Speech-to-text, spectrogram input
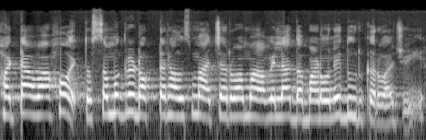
હટાવવા હોય તો સમગ્ર ડોક્ટર હાઉસમાં આચરવામાં આવેલા દબાણોને દૂર કરવા જોઈએ.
